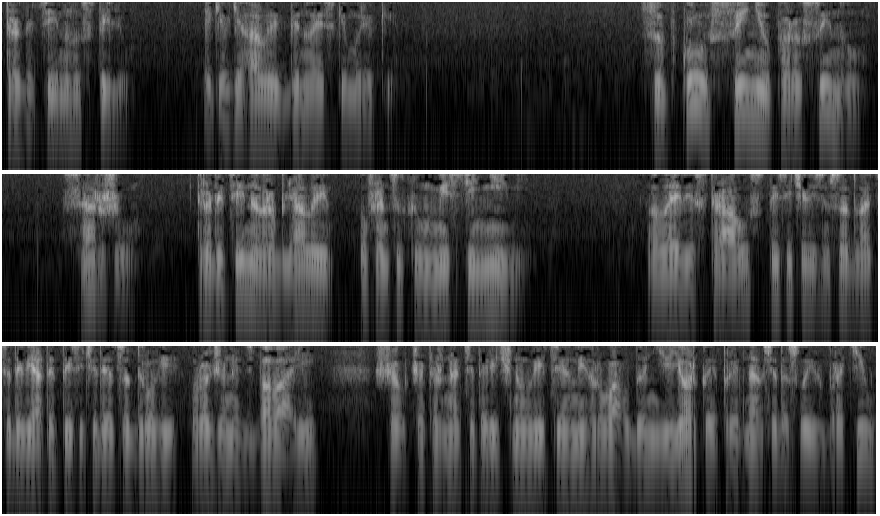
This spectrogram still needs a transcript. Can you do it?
традиційного стилю, які вдягали генуезькі моряки. Цупку синю парусину, саржу традиційно виробляли у французькому місті Німі. Леві Страус, 1829-1902 уродженець Баварії, що в 14-річному віці емігрував до Нью-Йорка і приєднався до своїх братів,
